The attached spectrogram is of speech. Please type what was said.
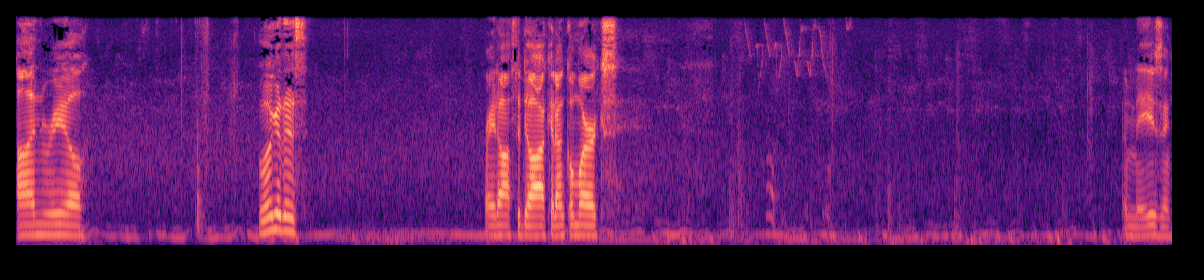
Unreal. Look at this. Right off the dock at Uncle Mark's. Amazing.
